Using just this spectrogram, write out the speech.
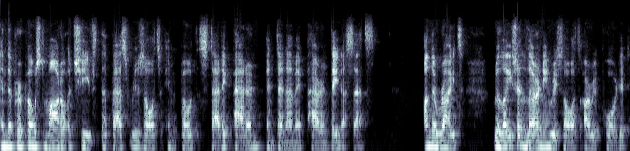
And the proposed model achieves the best results in both static pattern and dynamic pattern data sets. On the right, relation learning results are reported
